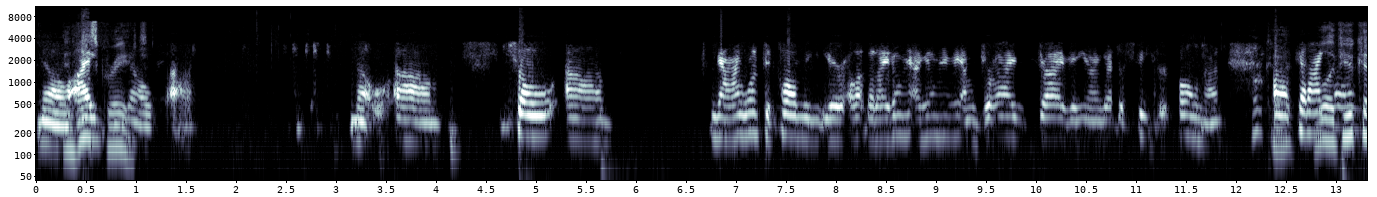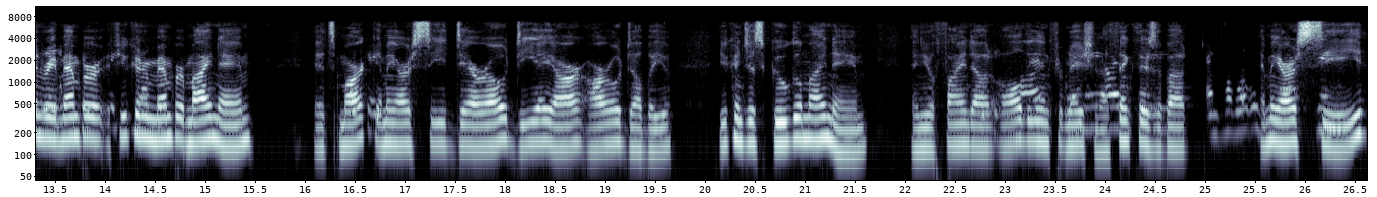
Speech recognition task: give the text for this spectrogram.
No, And I he's great. no, uh, no. Um, so um, now I want to call the your, but I don't. I don't. Have, I'm drive driving, and I got the speaker phone on. Okay. Uh, can I well, if you can remember, 866 if you can remember my name, it's Marc Okay. M A R C Darrow D A R R O W. You can just Google my name, and you'll find out all the information. I think there's about And what was M A R? C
